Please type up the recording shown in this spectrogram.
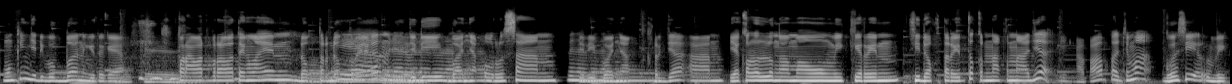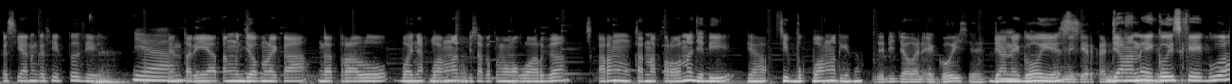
mungkin jadi beban gitu kayak perawat-perawat yang lain, dokter-dokternya Iya, kan benar, jadi banyak urusan, Benar, jadi banyak kerjaan. Ya kalau lu nggak mau mikirin si dokter itu kena-kena aja, ya nggak apa-apa. Cuma gue sih lebih kesian ke situ sih. Ya. Yang tadinya tanggung jawab mereka nggak terlalu banyak banget bisa ketemu sama keluarga. Sekarang karena corona jadi ya sibuk banget gitu. Jadi jangan egois ya. Jangan egois. Jangan mikirkan Jangan egois kayak gue.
